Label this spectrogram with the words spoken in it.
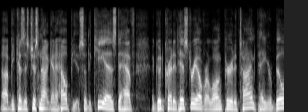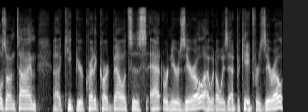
uh, because it's just not going to help you. So the key is to have a good credit history over a long period of time, pay your bills on time, uh, keep your credit card balances at or near zero. I would always advocate for zero,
